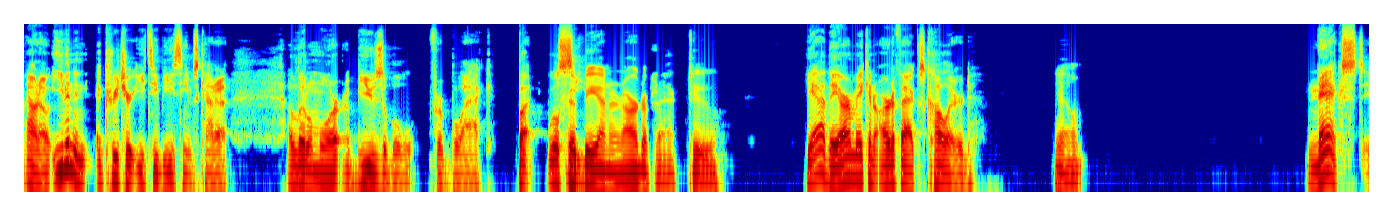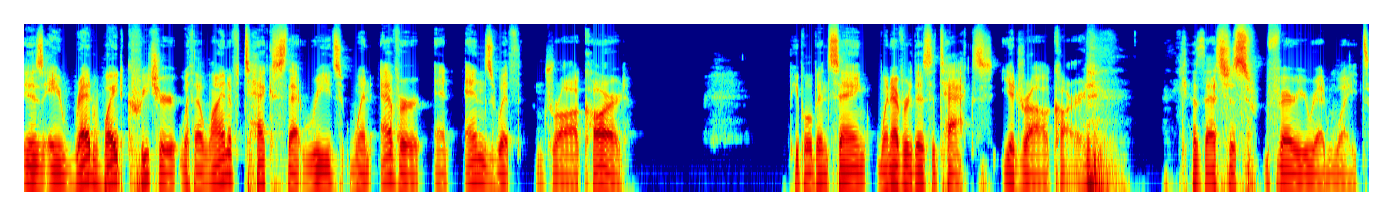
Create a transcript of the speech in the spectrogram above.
don't know. Even a creature ETB seems kind of a little more abusable for black, but we'll Could see. Could be on an artifact too. Yeah, they are making artifacts colored. Yeah. Next is a red white creature with a line of text that reads whenever and ends with draw a card. People have been saying whenever this attacks, you draw a card. Because that's just very red white.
